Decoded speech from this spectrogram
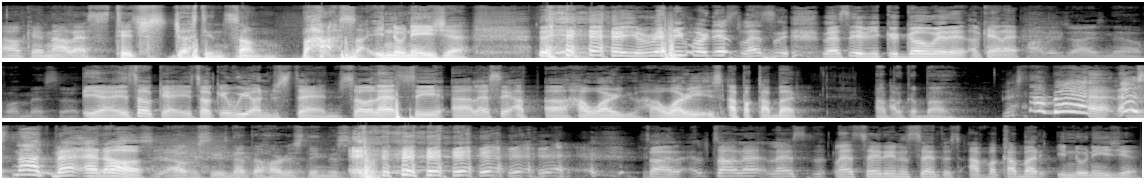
out. Okay, now let's teach Justin some bahasa Indonesia. you ready for this? Let's see, let's see if you could go with it. Okay, let, Apologize now if I mess up. yeah, it's okay, it's okay. We understand. So let's see. Uh, let's say, uh, uh, how are you? How are you? Is apa kabar? Apa kabar? That's not bad. That's not bad at all. Obviously, it's not the hardest thing to say. so so let, let's let's say it in a sentence. Apa kabar Indonesia?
